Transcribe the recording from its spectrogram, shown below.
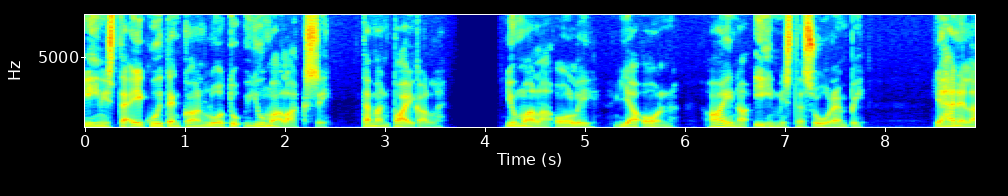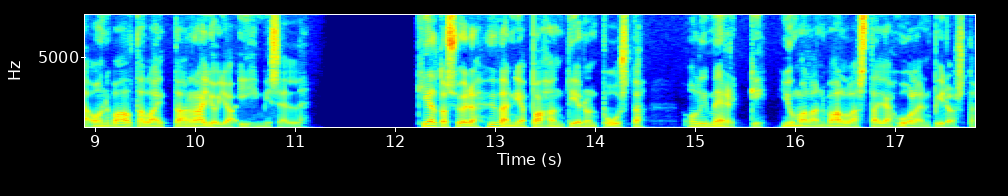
Ihmistä ei kuitenkaan luotu Jumalaksi tämän paikalle. Jumala oli ja on aina ihmistä suurempi, ja hänellä on valta laittaa rajoja ihmiselle. Kielto syödä hyvän ja pahan tiedon puusta oli merkki Jumalan vallasta ja huolenpidosta.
